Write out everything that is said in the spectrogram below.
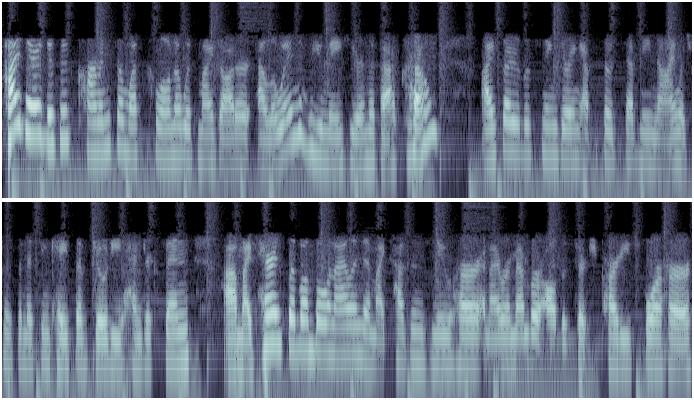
Hi there, this is Carmen from West Kelowna with my daughter Elowen, who you may hear in the background. I started listening during episode 79, which was the missing case of Jody Hendrickson. Uh, my parents live on Bowen Island, and my cousins knew her, and I remember all the search parties for her.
